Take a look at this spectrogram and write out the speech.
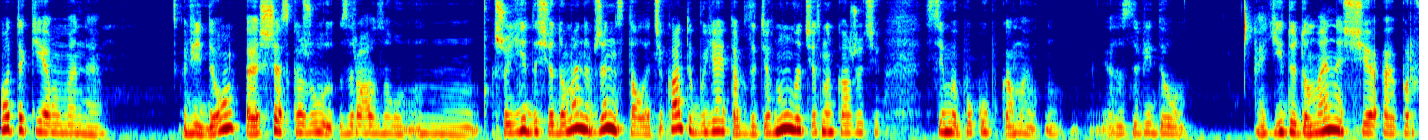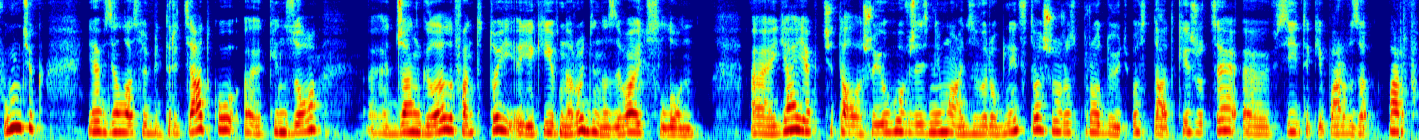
от таке у мене відео. Е, Ще скажу зразу, що їде ще до мене, вже не стала чекати, бо я і так затягнула, чесно кажучи, з цими покупками з відео. Їде до мене ще е, парфумчик. Я взяла собі тридцятку е, кінзо Jungle Elephant, той, який в народі називають слон. Е, Я як читала, що його вже знімають з виробництва, що розпродають остатки, що це е, всі такі парф,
